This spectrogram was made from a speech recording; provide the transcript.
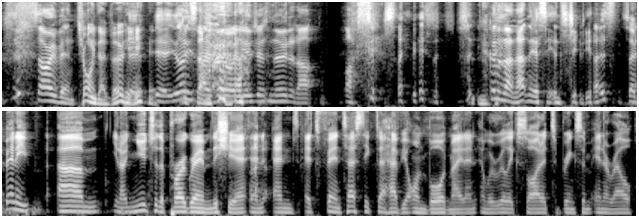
Sorry, Ben. Trying debut here. Yeah, you only It's, say uh, Bill, you just nude it up. Like seriously, this is, could have done that in the SEN studios. So Benny, um, you know, new to the program this year, and and it's fantastic to have you on board, mate. And, and we're really excited to bring some NRL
